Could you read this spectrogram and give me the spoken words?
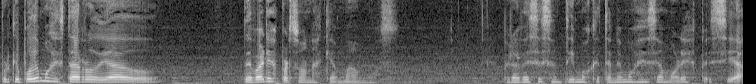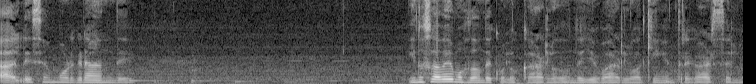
porque podemos estar rodeados de varias personas que amamos, pero a veces sentimos que tenemos ese amor especial, ese amor grande, y no sabemos dónde colocarlo, dónde llevarlo, a quién entregárselo.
